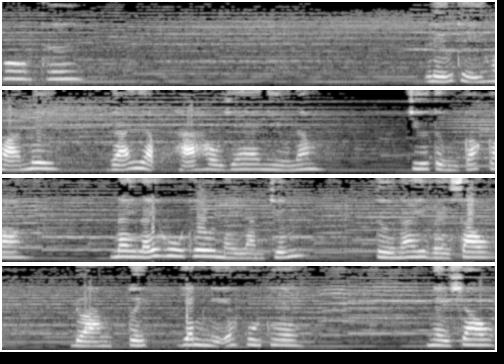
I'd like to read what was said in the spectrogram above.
Vô thư. Liễu thị họa mi Gã nhập hạ hầu gia nhiều năm Chưa từng có con. Nay lấy hưu thư này làm chứng từ nay về sau, đoạn tuyệt danh nghĩa phu thê. Ngày sau,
